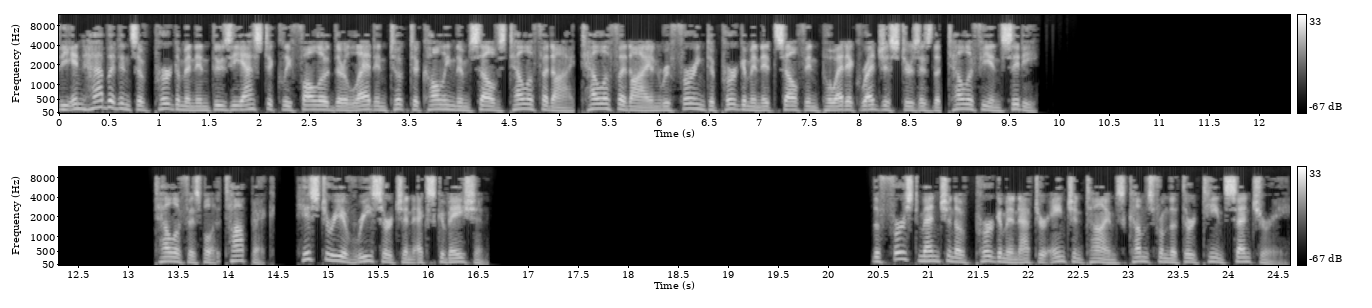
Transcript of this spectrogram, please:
The inhabitants of Pergamon enthusiastically followed their lead and took to calling themselves Telephidae and referring to Pergamon itself in poetic registers as the Telephian city. Topic: History of research and excavation. The first mention of Pergamon after ancient times comes from the 13th century.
